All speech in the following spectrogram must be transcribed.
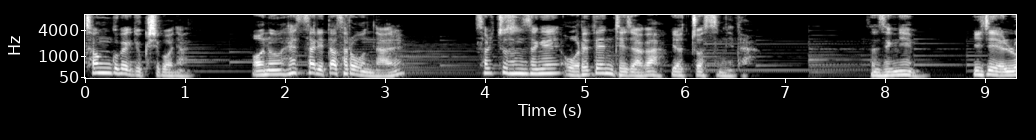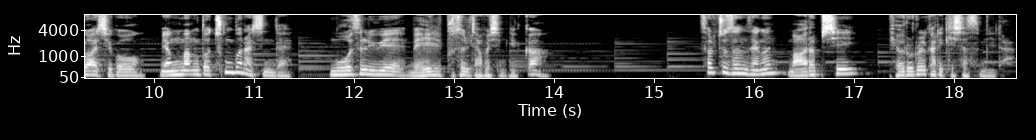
1965년 어느 햇살이 따사로운 날 설주 선생의 오래된 제자가 여쭈었습니다. 선생님, 이제 연로하시고 명망도 충분하신데 무엇을 위해 매일 붓을 잡으십니까? 설주 선생은 말없이 벼루를 가리키셨습니다.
